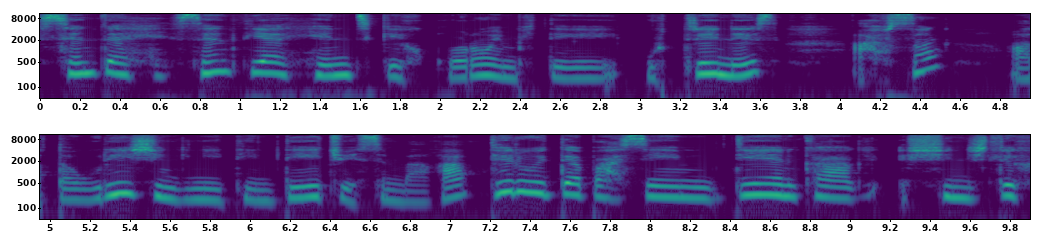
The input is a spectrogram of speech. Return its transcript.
Cynthia Hint гэх гурван эмэгтэйгийн үтрэнээс авсан одоо үрийн шингэний тийм дээж байсан байгаа. Тэр үедээ бас ийм ДНК шинжлэх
